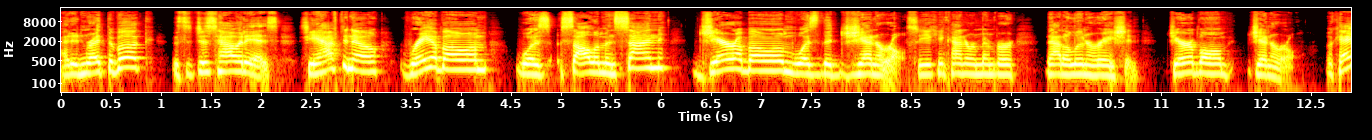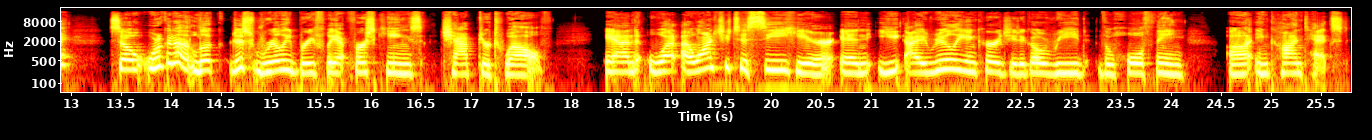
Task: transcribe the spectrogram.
I didn't write the book. This is just how it is. So you have to know Rehoboam was Solomon's son. Jeroboam was the general. So you can kind of remember that alliteration. Jeroboam, general. Okay. So we're going to look just really briefly at First Kings chapter 12. And what I want you to see here, and you, I really encourage you to go read the whole thing uh, in context.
